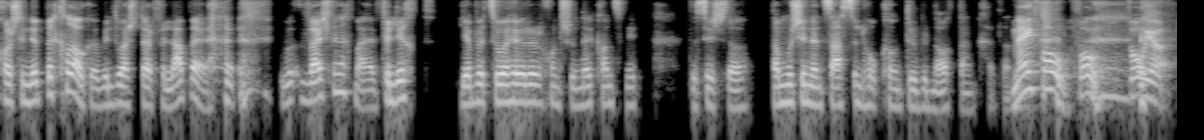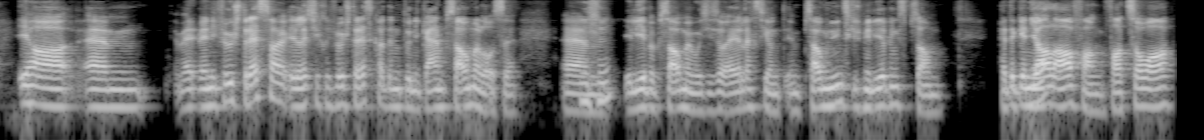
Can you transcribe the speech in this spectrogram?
kannst du dich nicht beklagen, weil du hast dürfen leben. weißt du, wie ich meine? Vielleicht, liebe Zuhörer, kommst du nicht ganz mit. Das ist so. Da musst du in den Sessel hocken und darüber nachdenken. Dann. Nein, voll, voll, voll, ja. Ich habe, ähm, wenn, ich viel Stress habe, letztlich viel Stress habe, dann tue ich gerne Psalmen hören. Ähm, mhm. Ich liebe Psalmen, muss ich so ehrlich sein. Und im Psalm 90 ist mein Lieblingspsalm. Hat einen genialen ja. Anfang. Fängt so an,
